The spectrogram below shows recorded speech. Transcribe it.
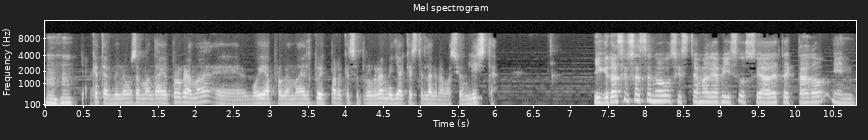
Uh -huh. Ya que terminamos de mandar el programa, eh, voy a programar el tweet para que se programe ya que esté la grabación lista. Y gracias a este nuevo sistema de avisos se ha detectado en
